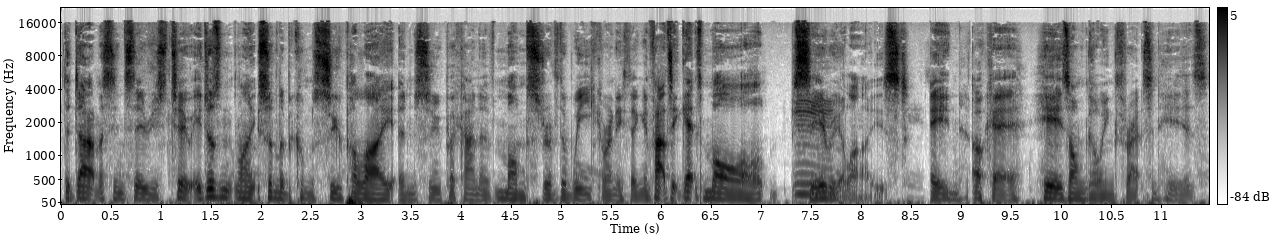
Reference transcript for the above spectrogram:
the darkness in series two. It doesn't like suddenly become super light and super kind of monster of the week or anything. In fact, it gets more mm. serialized in okay, here's ongoing threats and here's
